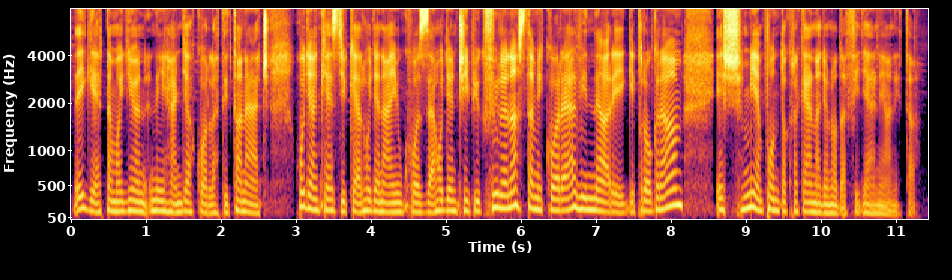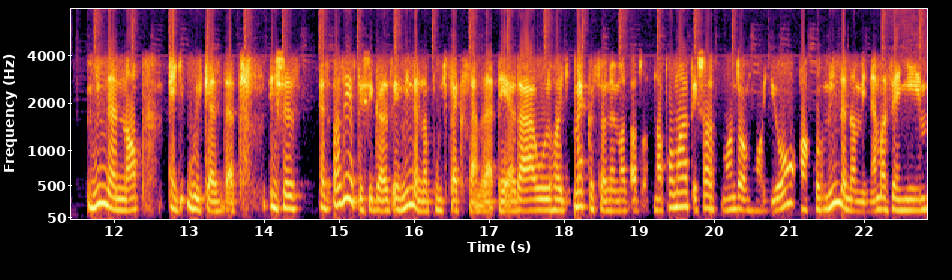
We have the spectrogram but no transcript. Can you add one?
de ígértem, hogy jön néhány gyakorlati tanács. Hogyan kezdjük el, hogyan álljunk hozzá, hogyan csípjük fülön azt, amikor elvinne a régi program, és milyen pontokra kell nagyon odafigyelni, Anita? Minden nap egy új kezdet, és ez ez azért is igaz, én minden nap úgy fekszem le például, hogy megköszönöm az adott napomat, és azt mondom, hogy jó, akkor minden, ami nem az enyém,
